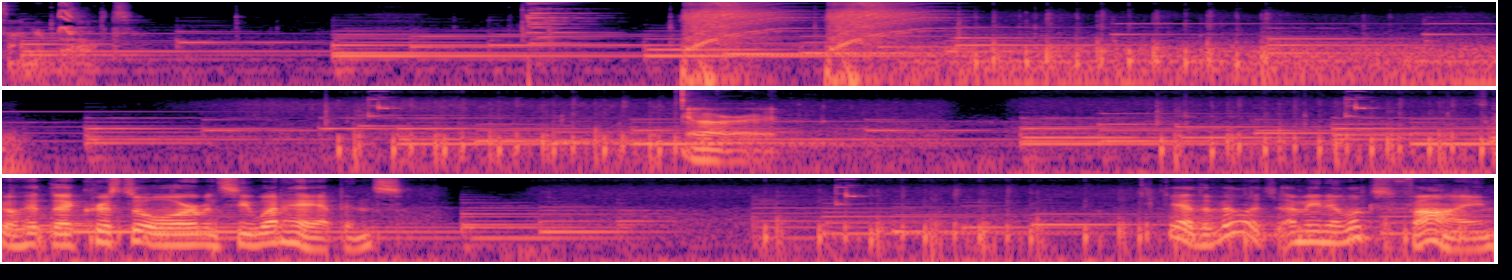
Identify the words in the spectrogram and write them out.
Thunderbolt. Alright. Let's go hit that crystal orb and see what happens. Yeah, the village, I mean, it looks fine.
